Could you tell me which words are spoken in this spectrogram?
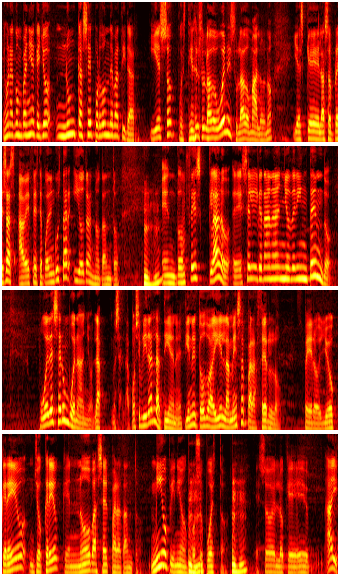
Es una compañía que yo nunca sé por dónde va a tirar. Y eso, pues tiene su lado bueno y su lado malo, ¿no? Y es que las sorpresas a veces te pueden gustar y otras no tanto. Entonces, claro, es el gran año de Nintendo. Puede ser un buen año. La, o sea, la posibilidad la tiene. Tiene todo ahí en la mesa para hacerlo. Pero yo creo, yo creo que no va a ser para tanto. Mi opinión, por supuesto. Eso es lo que hay.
